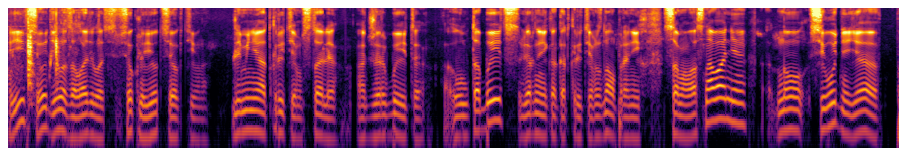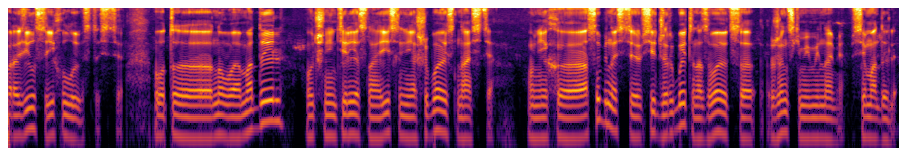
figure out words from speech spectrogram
и все, дело заладилось. Все клюет, все активно. Для меня открытием стали э, джеркбейты Ултабейтс, вернее, как открытием знал про них с самого основания, но сегодня я поразился их уловистости. Вот э, новая модель, очень интересная, если не ошибаюсь, Настя. У них э, особенность, все джербейты называются женскими именами, все модели.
